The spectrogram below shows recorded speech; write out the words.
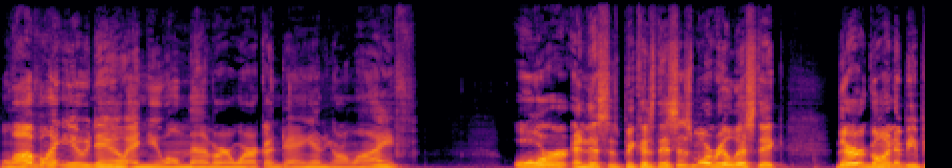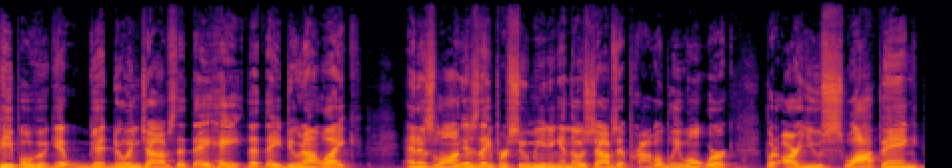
Love what you do, and you will never work a day in your life. Or, and this is because this is more realistic, there are going to be people who get, get doing jobs that they hate, that they do not like. And as long as they pursue meaning in those jobs, it probably won't work. But are you swapping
